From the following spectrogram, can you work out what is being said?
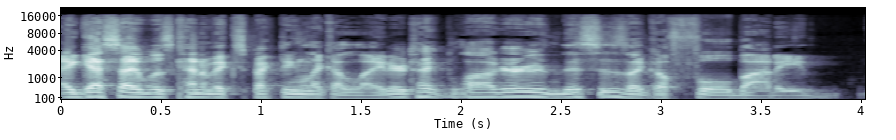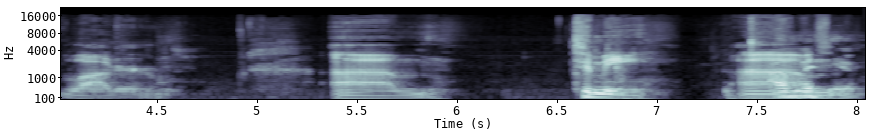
I guess I was kind of expecting like a lighter type lager. This is like a full body lager. Um, to me, um, I'm with you.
